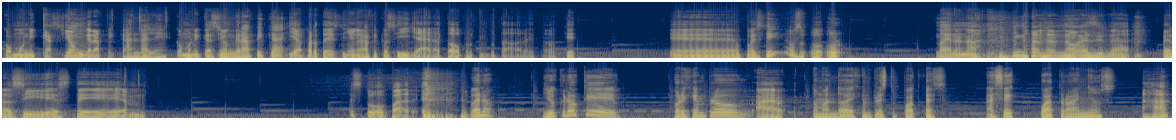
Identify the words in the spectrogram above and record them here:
comunicación gráfica. Ándale. Comunicación gráfica y aparte de diseño gráfico, sí, ya era todo por computadora y todo. Que, que pues sí, o- o- o- bueno, no, no, no, no voy a decir nada, pero sí, este, estuvo padre. Bueno, yo creo que, por ejemplo, a- tomando de ejemplo este podcast, hace cuatro años Ajá.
